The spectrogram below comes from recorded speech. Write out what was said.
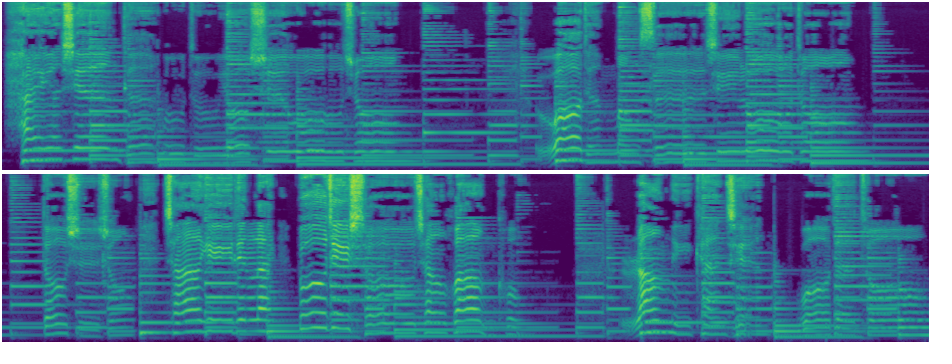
海岸线的弧度有始无终，我的梦四季如冬，都始终，差一点来不及收场惶恐，让你看见我的痛。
